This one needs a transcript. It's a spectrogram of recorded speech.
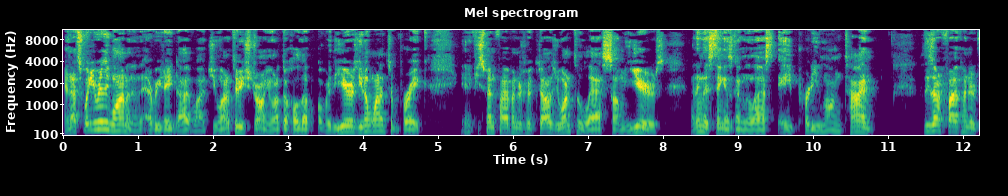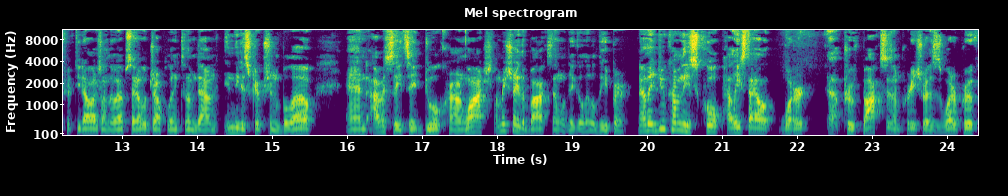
And that's what you really want in an everyday dive watch. You want it to be strong. You want it to hold up over the years. You don't want it to break. And if you spend $550, you want it to last some years. I think this thing is going to last a pretty long time. So These are $550 on the website. I will drop a link to them down in the description below. And obviously it's a dual crown watch. Let me show you the box and we'll dig a little deeper. Now they do come in these cool Pelly style waterproof boxes. I'm pretty sure this is waterproof.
